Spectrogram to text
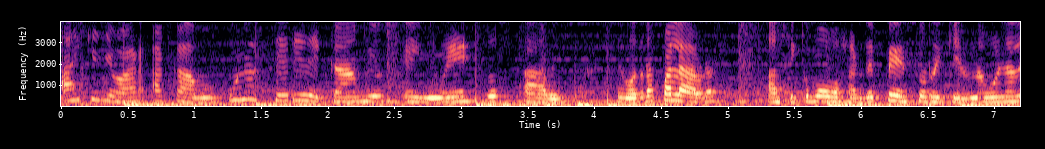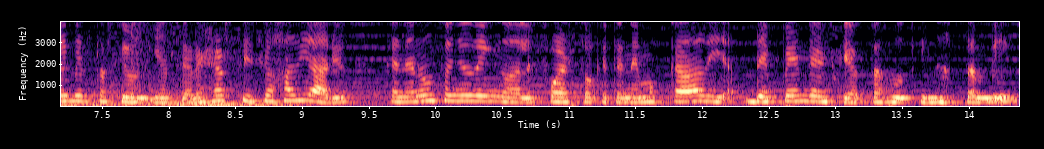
hay que llevar a cabo una serie de cambios en nuestros hábitos. En otras palabras, así como bajar de peso requiere una buena alimentación y hacer ejercicios diario, tener un sueño digno del esfuerzo que tenemos cada día depende de ciertas rutinas también.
